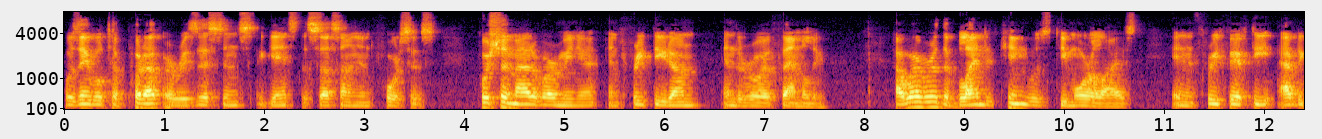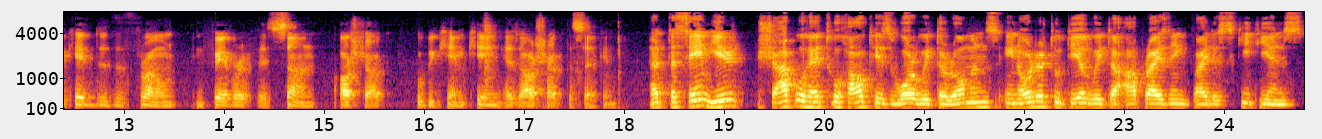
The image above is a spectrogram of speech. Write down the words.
was able to put up a resistance against the Sasanian forces, push them out of Armenia, and free Tiran and the royal family. However, the blinded king was demoralized and in 350 abdicated the throne in favor of his son, Arshak, who became king as Arshak II. At the same year, Shapur had to halt his war with the Romans in order to deal with the uprising by the Scythians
